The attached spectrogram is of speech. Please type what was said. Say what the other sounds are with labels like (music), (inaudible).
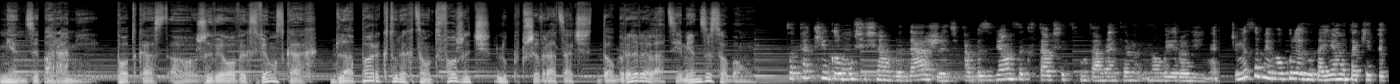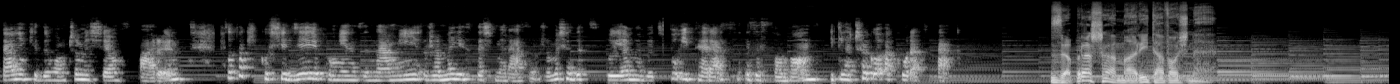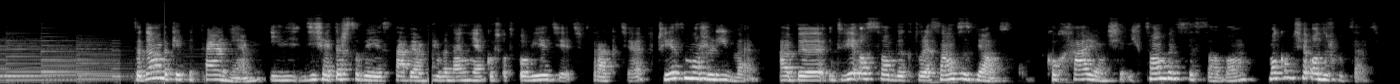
Między parami. Podcast o żywiołowych związkach dla par, które chcą tworzyć lub przywracać dobre relacje między sobą. Co takiego musi się wydarzyć, aby związek stał się fundamentem nowej rodziny? Czy my sobie w ogóle zadajemy takie pytanie, kiedy łączymy się w pary? Co takiego się dzieje pomiędzy nami, że my jesteśmy razem, że my się decydujemy być tu i teraz ze sobą i dlaczego akurat tak? Zaprasza Marita Woźne. Zadałam takie pytanie i dzisiaj też sobie je stawiam, żeby na nie jakoś odpowiedzieć w trakcie. Czy jest możliwe, aby dwie osoby, które są w związku, kochają się i chcą być ze sobą, mogą się odrzucać?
